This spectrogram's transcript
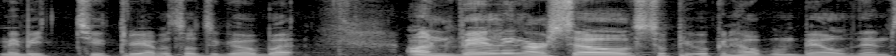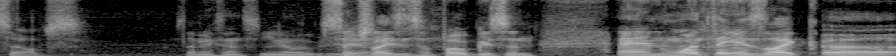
maybe two, three episodes ago, but unveiling ourselves so people can help unveil themselves. That make sense? You know, Yeah. centralizing some focus and and one thing is like uh,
